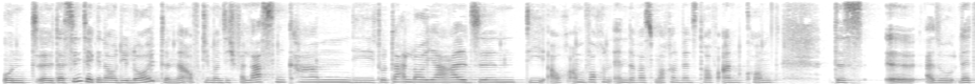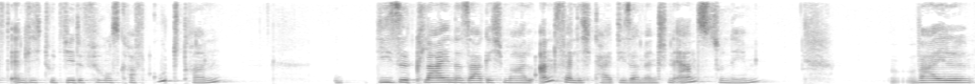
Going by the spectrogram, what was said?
Und äh, das sind ja genau die Leute, ne, auf die man sich verlassen kann, die total loyal sind, die auch am Wochenende was machen, wenn es drauf ankommt. Das, äh, also letztendlich tut jede Führungskraft gut dran, diese kleine, sage ich mal, Anfälligkeit dieser Menschen ernst zu nehmen weil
